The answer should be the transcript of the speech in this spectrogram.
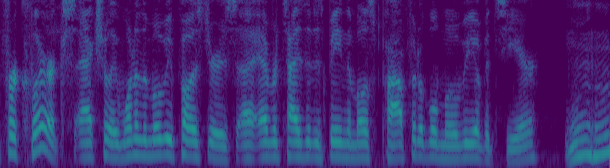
for Clerks, actually, one of the movie posters uh, advertised it as being the most profitable movie of its year. Mm-hmm.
